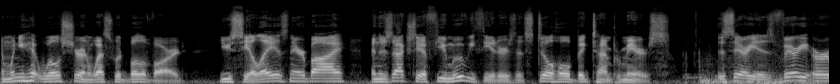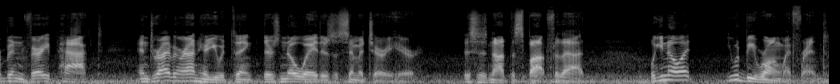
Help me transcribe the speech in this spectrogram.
and when you hit Wilshire and Westwood Boulevard, UCLA is nearby, and there's actually a few movie theaters that still hold big time premieres. This area is very urban, very packed, and driving around here, you would think there's no way there's a cemetery here. This is not the spot for that. Well, you know what? You would be wrong, my friend.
